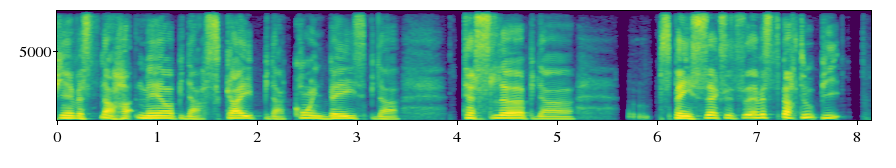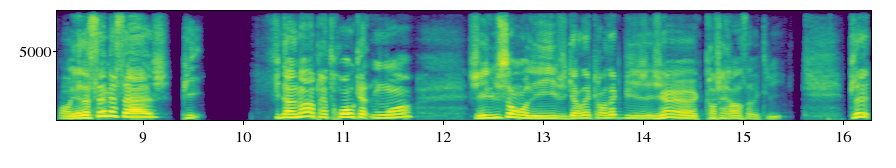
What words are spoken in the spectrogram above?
puis il investit dans Hotmail, puis dans Skype, puis dans Coinbase, puis dans Tesla, puis dans SpaceX. Il investit partout. Puis on lui a laissé un message. Puis finalement, après trois ou quatre mois, j'ai lu son livre, j'ai gardé le contact, puis j'ai- eu une conférence avec lui. Puis là,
